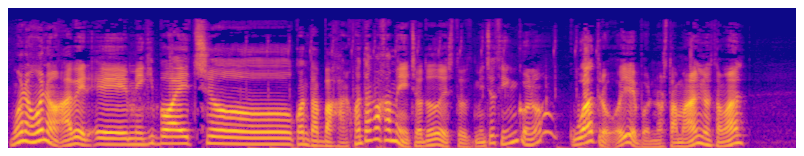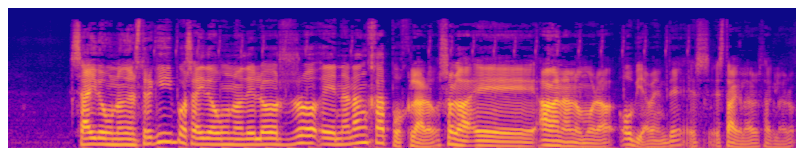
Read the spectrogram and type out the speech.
Bueno, bueno, a ver, eh, mi equipo ha hecho... ¿Cuántas bajas? ¿Cuántas bajas me he hecho todo esto? Me he hecho cinco, ¿no? Cuatro. Oye, pues no está mal, no está mal. Se ha ido uno de nuestro equipo, se ha ido uno de los eh, naranjas. Pues claro, solo eh, ha ganado los morados, obviamente. está claro, está claro.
